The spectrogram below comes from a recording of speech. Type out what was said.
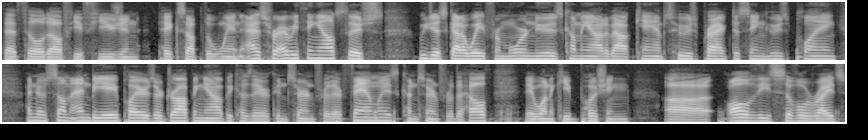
that Philadelphia Fusion picks up the win. As for everything else, there's we just got to wait for more news coming out about camps, who's practicing, who's playing. I know some NBA players are dropping out because they are concerned for their families, concerned for their health. They want to keep pushing uh, all of these civil rights,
